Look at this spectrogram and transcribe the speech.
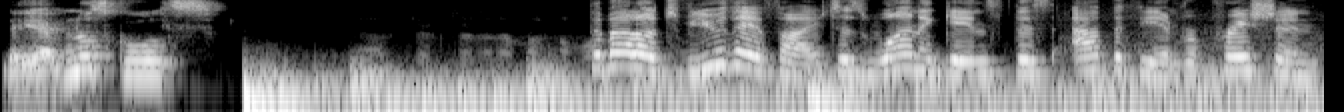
they have no schools. The Baloch view their fight as one against this apathy and repression.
